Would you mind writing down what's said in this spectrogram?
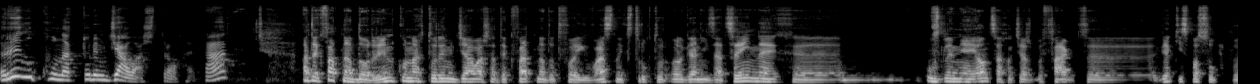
rynku, na którym działasz trochę, tak? Adekwatna do rynku, na którym działasz, adekwatna do Twoich własnych struktur organizacyjnych, e, uwzględniająca chociażby fakt, e, w jaki sposób e,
